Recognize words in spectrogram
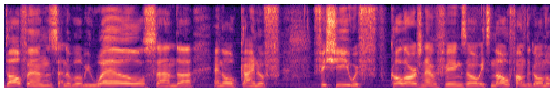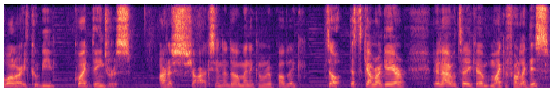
dolphins and there will be whales and uh, and all kind of fishy with colors and everything so it's no fun to go on the water it could be quite dangerous are there sharks in the Dominican Republic so that's the camera gear then I will take a microphone like this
